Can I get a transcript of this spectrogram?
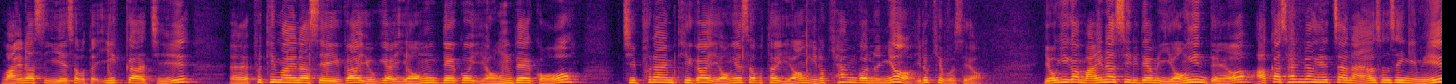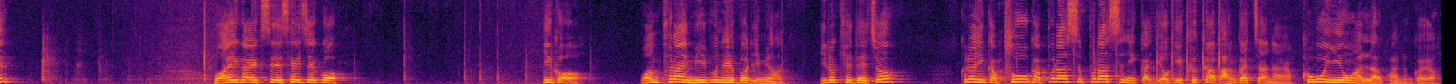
마이너스 2에서부터 2까지 ft-a가 여기가 0 되고 0 되고 g't가 0에서부터 0 이렇게 한 거는요. 이렇게 보세요. 여기가 마이너스 1 되면 0인데요. 아까 설명했잖아요. 선생님이 y가 x의 세제곱 이거 1' 미분해버리면 이렇게 되죠? 그러니까 부호가 플러스 플러스니까 여기 그 값 안 갔잖아요. 그거 이용하려고 하는 거예요.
